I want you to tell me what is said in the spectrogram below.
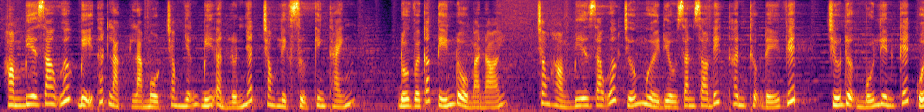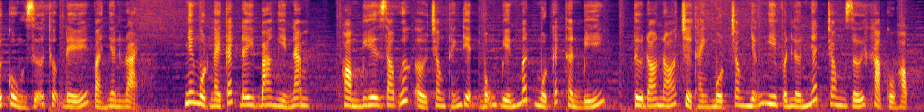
Hòm bia giao ước bị thất lạc là một trong những bí ẩn lớn nhất trong lịch sử kinh thánh. Đối với các tín đồ mà nói, trong hòm bia giao ước chứa 10 điều răn do đích thân Thượng Đế viết, chứa đựng mối liên kết cuối cùng giữa Thượng Đế và nhân loại. Nhưng một ngày cách đây 3.000 năm, hòm bia giao ước ở trong thánh điện bỗng biến mất một cách thần bí, từ đó nó trở thành một trong những nghi vấn lớn nhất trong giới khảo cổ học.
